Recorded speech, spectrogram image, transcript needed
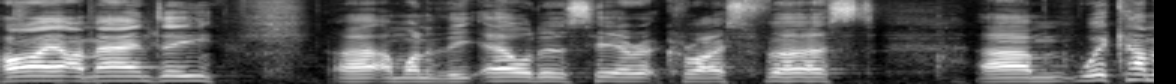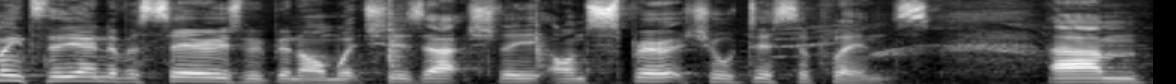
Hi, I'm Andy. Uh, I'm one of the elders here at Christ First. Um, we're coming to the end of a series we've been on, which is actually on spiritual disciplines. Um,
